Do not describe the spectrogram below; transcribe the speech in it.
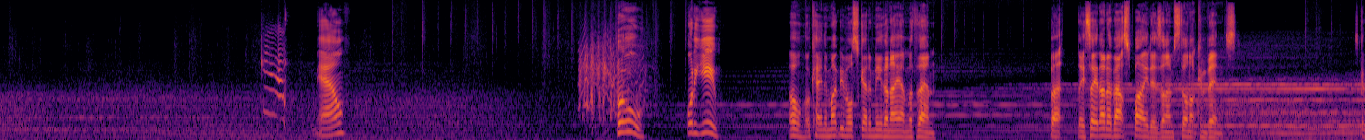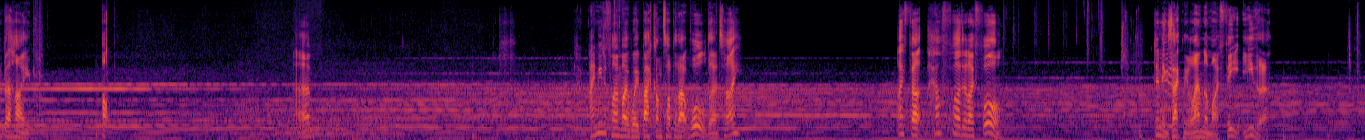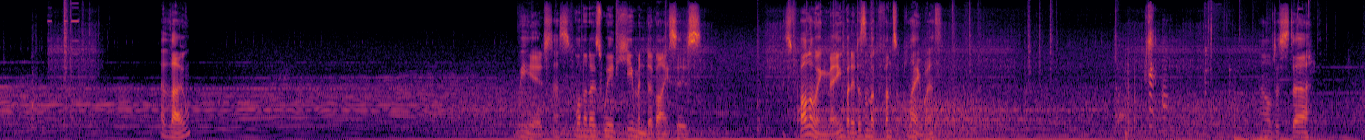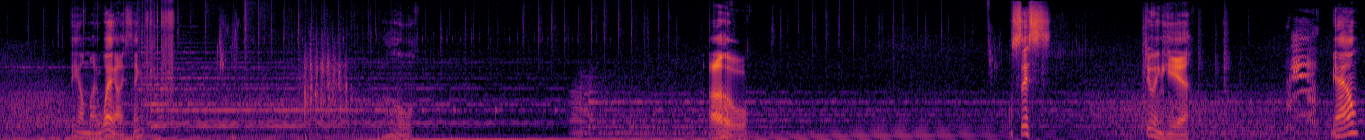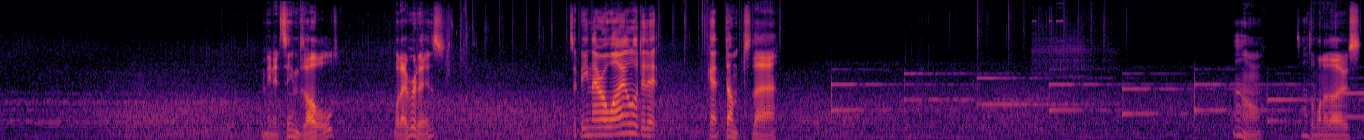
Meow. Oh! What are you? Oh, okay, they might be more scared of me than I am of them. But they say that about spiders and I'm still not convinced. Let's get a bit of height. Hop. Um... I need to find my way back on top of that wall, don't I? I felt... How far did I fall? Didn't exactly land on my feet either. Hello? Weird. That's one of those weird human devices. It's following me, but it doesn't look fun to play with. I'll just, uh be on my way, I think. Oh. Oh. What's this doing here? Meow? I mean, it seems old. Whatever it is. Has it been there a while, or did it get dumped there? Oh, another one of those.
